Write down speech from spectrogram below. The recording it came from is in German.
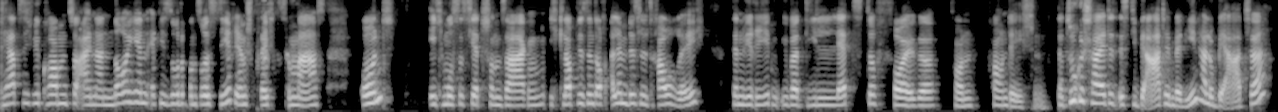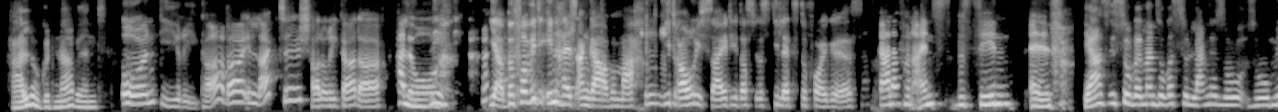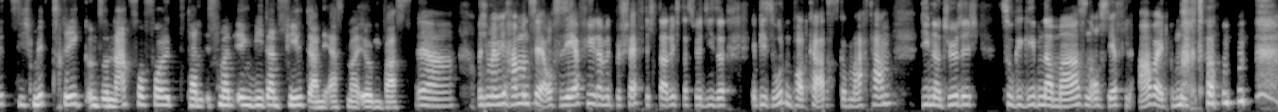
und herzlich willkommen zu einer neuen Episode unseres Seriensprechzimmers. Und ich muss es jetzt schon sagen, ich glaube, wir sind auch alle ein bisschen traurig, denn wir reden über die letzte Folge von Foundation. Dazu geschaltet ist die Beate in Berlin. Hallo Beate. Hallo, guten Abend. Und die Ricarda in Leipzig. Hallo Ricarda. Hallo. Nee. Ja, bevor wir die Inhaltsangabe machen, wie traurig seid ihr, dass es die letzte Folge ist? Skala von 1 bis 10 elf. Ja, es ist so, wenn man sowas so lange so, so mit sich mitträgt und so nachverfolgt, dann ist man irgendwie, dann fehlt dann erstmal irgendwas. Ja, und ich meine, wir haben uns ja auch sehr viel damit beschäftigt, dadurch, dass wir diese Episoden-Podcasts gemacht haben, die natürlich zugegebenermaßen auch sehr viel Arbeit gemacht haben.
